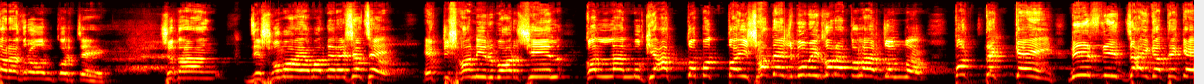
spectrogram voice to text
তারা গ্রহণ করছে। সুতরাং যে সময় আমাদের এসেছে, একটি স্বনির্ভরশীল, কল্যাণমুখী, আত্মপ্রত্যয়ী স্বদেশ ভূমি করে তোলার জন্য প্রত্যেককেই নিজ নিজ জায়গা থেকে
